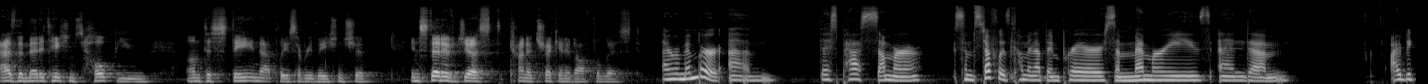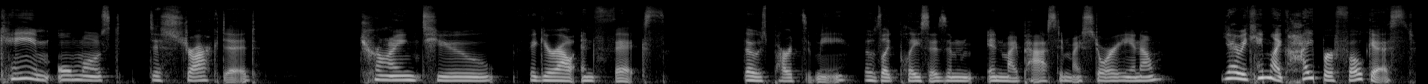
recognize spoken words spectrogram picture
as the meditations help you um, to stay in that place of relationship instead of just kind of checking it off the list. I remember um, this past summer, some stuff was coming up in prayer, some memories, and um, I became almost distracted trying to figure out and fix those parts of me, those like places in in my past in my story, you know? Yeah, I became like hyper focused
